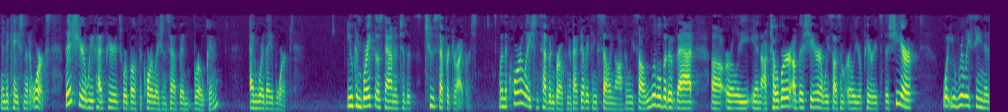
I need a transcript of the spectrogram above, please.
indication that it works. This year we've had periods where both the correlations have been broken and where they've worked. You can break those down into the two separate drivers. When the correlations have been broken, in fact, everything's selling off, and we saw a little bit of that uh, early in October of this year, and we saw some earlier periods this year. What you've really seen is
